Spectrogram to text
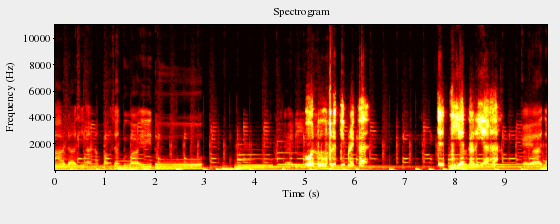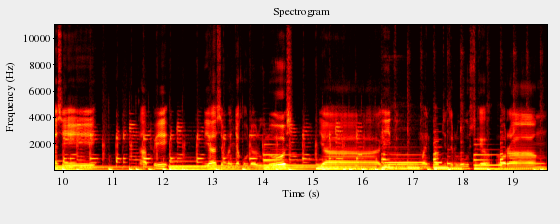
Ada si anak bangsa dua itu. Jadi waduh berarti mereka janjian kali ya? Kayaknya sih. Tapi dia semenjak udah lulus ya itu main PUBG terus kayak orang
